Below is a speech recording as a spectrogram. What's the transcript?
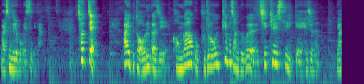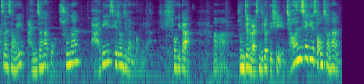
말씀드려 보겠습니다. 첫째, 아이부터 어른까지 건강하고 부드러운 피부 장벽을 지킬 수 있게 해주는 약산성의 안전하고 순한 바디 세정제라는 겁니다. 거기다 아, 좀 전에 말씀드렸듯이 전 세계에서 엄선한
